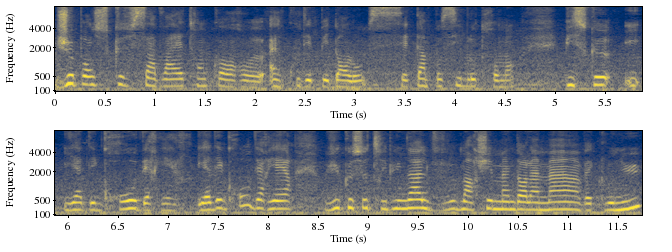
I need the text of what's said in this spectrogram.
je pense que ça va être encore euh, un coup d'épée dans l'eau. C'est impossible autrement, puisqu'il y a des gros derrière. Il y a des gros derrière, vu que ce tribunal veut marcher main dans la main avec l'ONU,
